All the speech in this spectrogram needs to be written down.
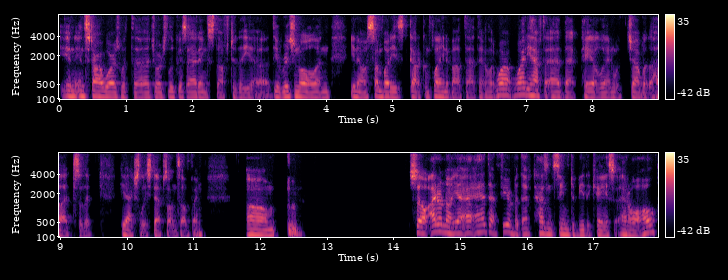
in in Star Wars with uh, George Lucas adding stuff to the uh, the original, and you know somebody's got to complain about that. They're like, why why do you have to add that tail in with Jabba the Hutt so that he actually steps on something? Um, so I don't know. Yeah, I, I had that fear, but that hasn't seemed to be the case at all.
